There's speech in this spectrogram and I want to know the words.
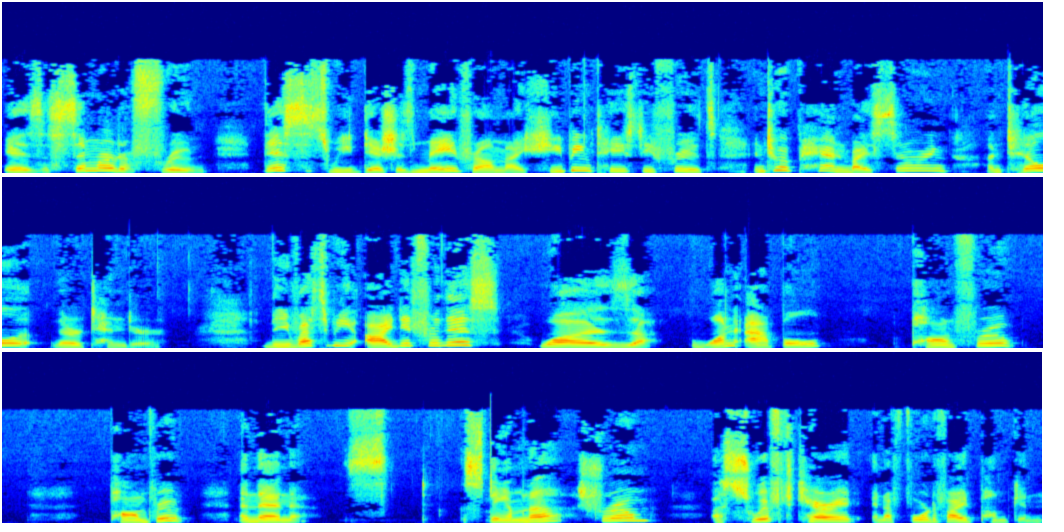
is simmered fruit. This sweet dish is made from heaping tasty fruits into a pan by simmering until they're tender. The recipe I did for this was one apple, palm fruit, palm fruit, and then st- stamina shroom, a swift carrot, and a fortified pumpkin.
